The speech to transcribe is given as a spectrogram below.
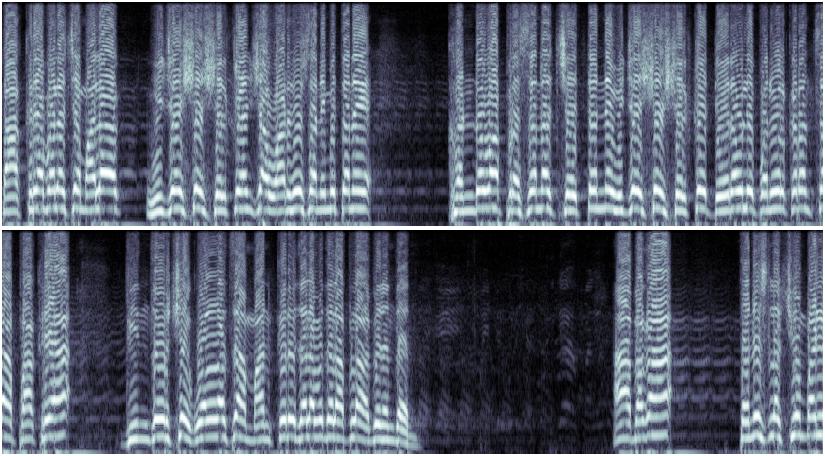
पाखऱ्या बलाचे मालक विजयशेठ शेळके यांच्या वाढदिवसानिमित्ताने खंडोबा प्रसन्न चैतन्य विजयशेठ शेळके देरवले पनवेलकरांचा पाखऱ्या बिंदोरचे गोलाचा मानकरी झाल्याबद्दल आपलं अभिनंदन. हा बघा तनुष लक्ष्मी पाटील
